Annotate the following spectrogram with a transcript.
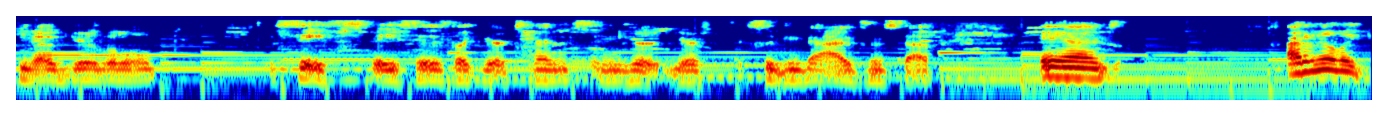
you know, your little safe spaces like your tents and your your sleeping bags and stuff. And I don't know, like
